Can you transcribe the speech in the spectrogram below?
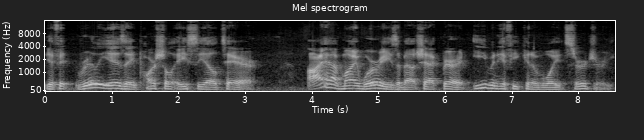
if it really is a partial ACL tear, I have my worries about Shaq Barrett, even if he can avoid surgery.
